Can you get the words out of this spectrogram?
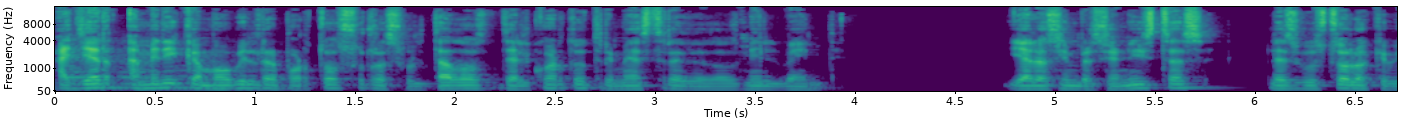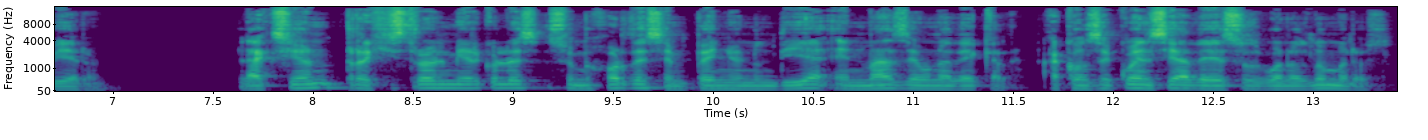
Ayer América Móvil reportó sus resultados del cuarto trimestre de 2020. Y a los inversionistas les gustó lo que vieron. La acción registró el miércoles su mejor desempeño en un día en más de una década, a consecuencia de esos buenos números.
